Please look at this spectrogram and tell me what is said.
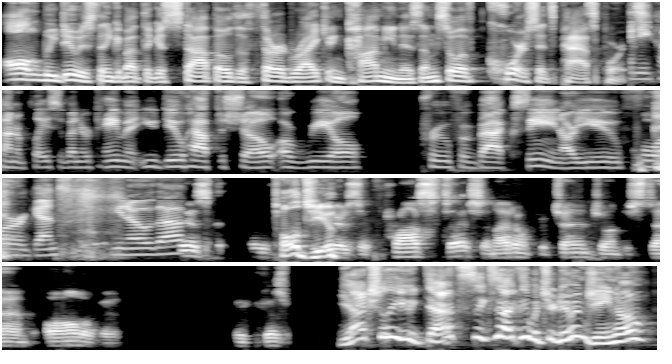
all we do is think about the Gestapo, the Third Reich, and communism. So, of course, it's passports. Any kind of place of entertainment, you do have to show a real proof of vaccine. Are you for or against, you know, that? There's, Told you. There's a process, and I don't pretend to understand all of it because. You actually, that's exactly what you're doing, Gino.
